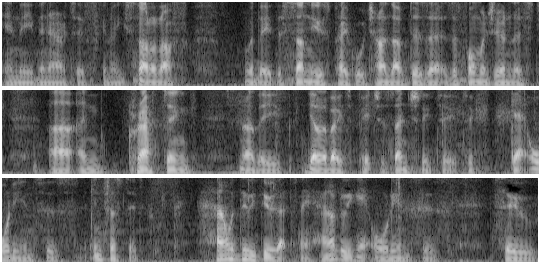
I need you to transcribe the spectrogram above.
in the, the narrative. You know, you started off with the, the Sun newspaper, which I loved as a, as a former journalist, uh, and crafting you know, the, the elevator pitch essentially to, to get audiences interested. How do we do that today? How do we get audiences to,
